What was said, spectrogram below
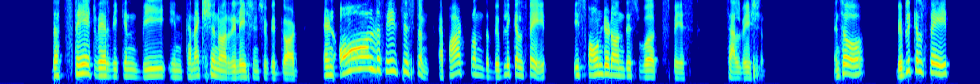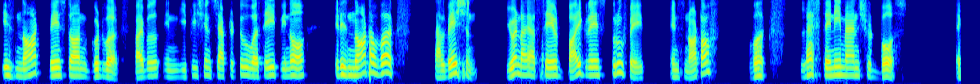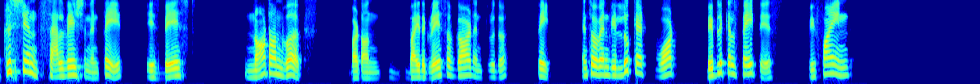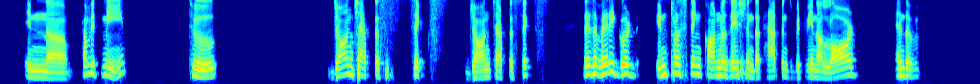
that state where we can be in connection or relationship with God. And all the faith systems, apart from the biblical faith, is founded on this works based salvation. And so, biblical faith is not based on good works. Bible in Ephesians chapter 2, verse 8, we know it is not of works. Salvation, you and I are saved by grace through faith, and it's not of works, lest any man should boast. A Christian salvation and faith is based not on works, but on by the grace of God and through the faith. And so when we look at what biblical faith is, we find in uh, come with me to John chapter 6. John chapter 6. There's a very good, interesting conversation that happens between our Lord and the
